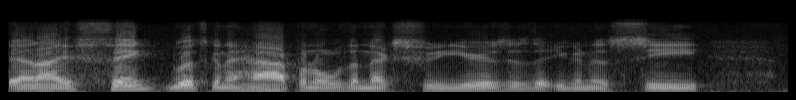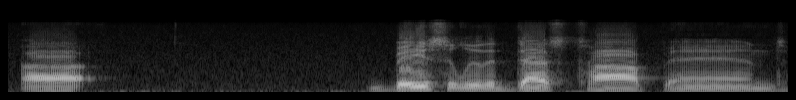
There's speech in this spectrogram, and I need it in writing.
and I think what's going to happen over the next few years is that you're going to see uh, basically the desktop and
